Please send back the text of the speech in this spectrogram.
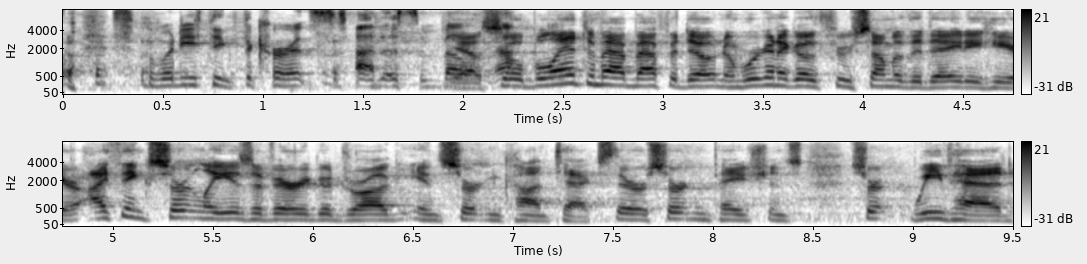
so, what do you think the current status of belantamab? Yeah, so belantamab mafodotin, and we're going to go through some of the data here. I think certainly is a very good drug in certain contexts. There are certain patients certain, we've had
